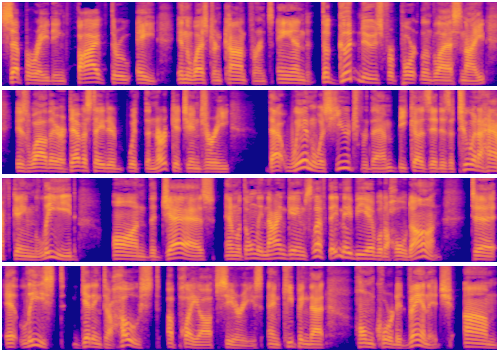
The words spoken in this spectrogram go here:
separating five through eight in the Western Conference. And the good news for Portland last night is while they are devastated with the Nurkic injury, that win was huge for them because it is a two and a half game lead on the Jazz. And with only nine games left, they may be able to hold on to at least getting to host a playoff series and keeping that home court advantage. Um,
